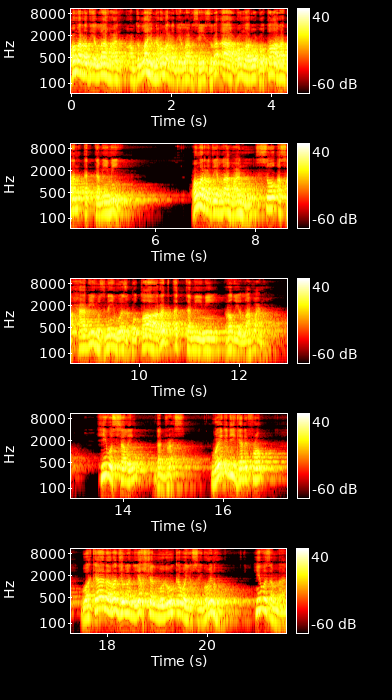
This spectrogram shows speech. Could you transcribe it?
Umar radiallahu anhu, Abdullah ibn Umar radiallahu anhu says, رأى عمر عطاردا التميمي Umar radiallahu anhu saw a Sahabi whose name was Utarad at-Tamimi radiallahu anhu. He was selling that dress. Where did he get it from? وَكَانَ رَجُلًا يَخْشَى الْمُلُوكَ وَيُصِيبُ مِنْهُمْ He was a man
